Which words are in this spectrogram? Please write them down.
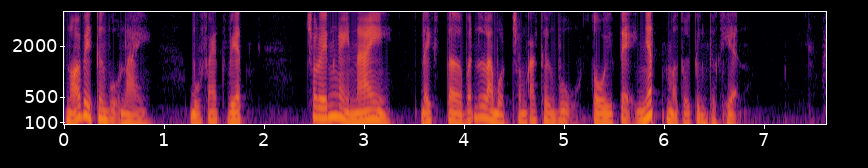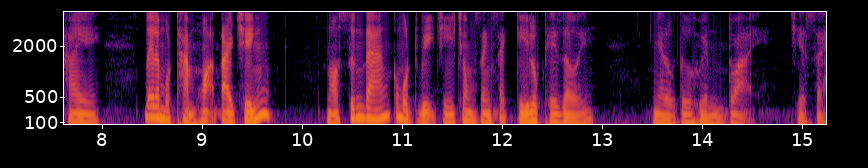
Nói về thương vụ này, Buffett viết, cho đến ngày nay, Dexter vẫn là một trong các thương vụ tồi tệ nhất mà tôi từng thực hiện. Hay đây là một thảm họa tài chính. Nó xứng đáng có một vị trí trong danh sách kỷ lục thế giới. Nhà đầu tư huyền toại chia sẻ.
